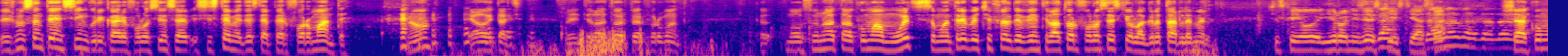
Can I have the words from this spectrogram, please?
Deci nu suntem singurii care folosim se- sisteme de astea performante. Nu? Ia uitați, ventilator performant. Că m-au sunat acum mulți să mă întrebe ce fel de ventilator folosesc eu la grătarele mele. Știți că eu ironizez chestia asta. Da, da, da, da, da. Și acum,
